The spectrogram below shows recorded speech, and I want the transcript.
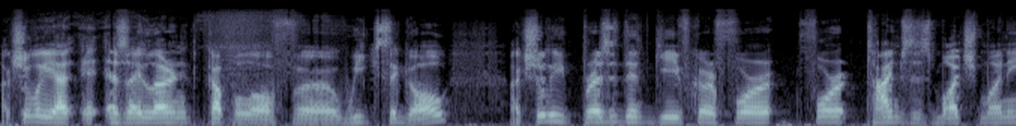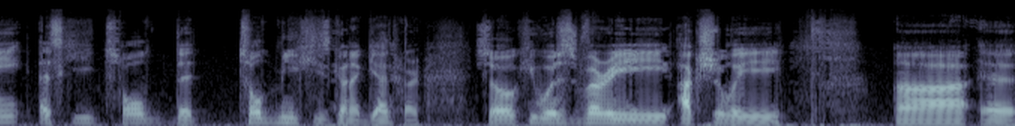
Actually, as I learned a couple of uh, weeks ago, actually president gave her four four times as much money as he told that told me he's gonna get her. So he was very actually. Uh, uh,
